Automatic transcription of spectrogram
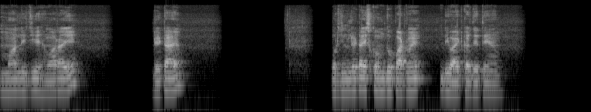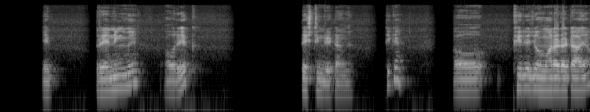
मान लीजिए हमारा ये डेटा है। ओरिजिनल डेटा इसको हम दो पार्ट में डिवाइड कर देते हैं। एक ट्रेनिंग में और एक टेस्टिंग डेटा में, ठीक है? और फिर ये जो हमारा डाटा आया,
